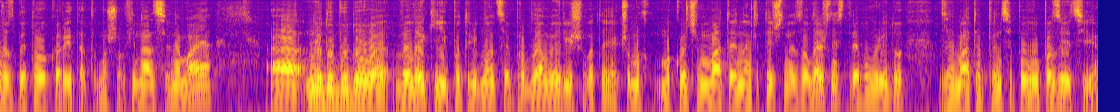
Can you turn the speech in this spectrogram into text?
розбитого корита, тому що фінансів немає. Недобудова велика і потрібно цю проблему вирішувати. Якщо ми хочемо мати енергетичну незалежність, треба уряду займати принципову позицію,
